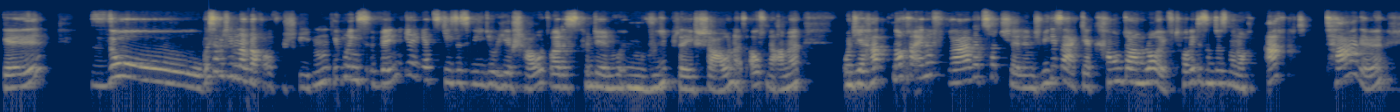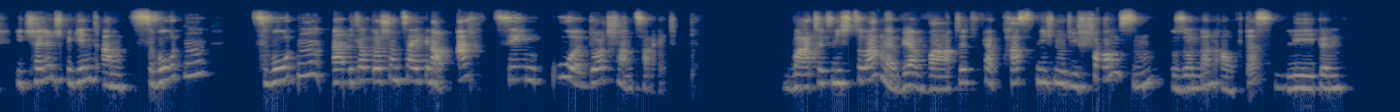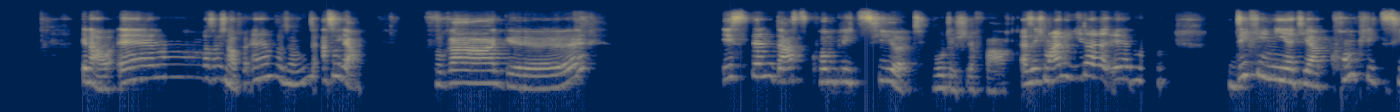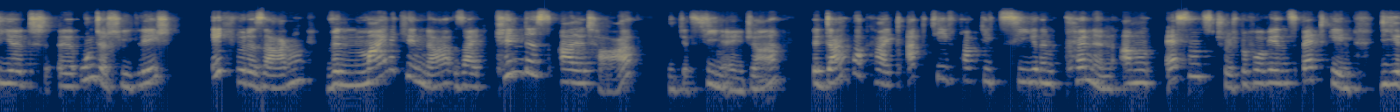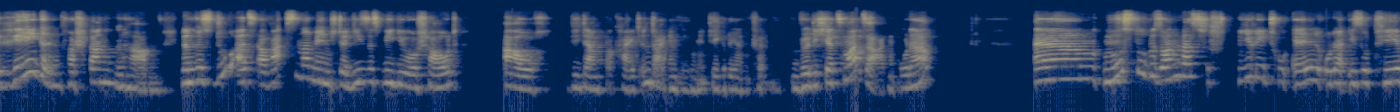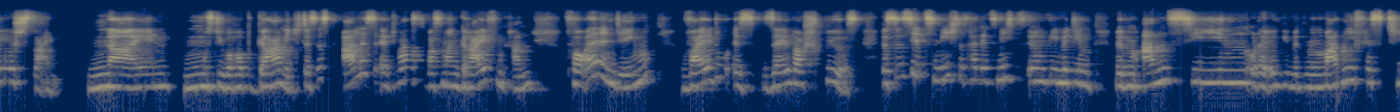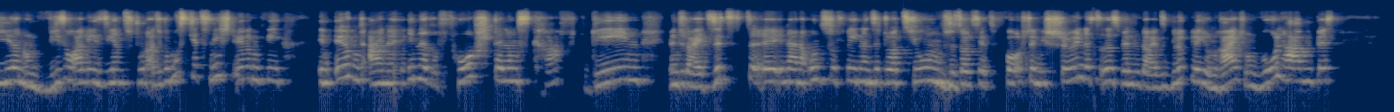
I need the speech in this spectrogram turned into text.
Gell? So, was habe ich immer noch aufgeschrieben? Übrigens, wenn ihr jetzt dieses Video hier schaut, weil das könnt ihr ja nur im Replay schauen als Aufnahme, und ihr habt noch eine Frage zur Challenge. Wie gesagt, der Countdown läuft. Heute sind es nur noch acht Tage. Die Challenge beginnt am 2. 2. Äh, ich glaube Deutschlandzeit, genau, 18 Uhr Deutschlandzeit. wartet nicht zu lange. Wer wartet, verpasst nicht nur die Chancen, sondern auch das Leben. Genau. Ähm, was habe ich noch? Ähm, achso, ja. Frage. Ist denn das kompliziert, wurde ich gefragt. Also ich meine, jeder ähm, definiert ja kompliziert äh, unterschiedlich. Ich würde sagen, wenn meine Kinder seit Kindesalter, sind jetzt Teenager, Dankbarkeit aktiv praktizieren können am Essenstisch, bevor wir ins Bett gehen, die Regeln verstanden haben, dann wirst du als erwachsener Mensch, der dieses Video schaut, auch die Dankbarkeit in dein Leben integrieren können. Würde ich jetzt mal sagen, oder? Ähm, musst du besonders spirituell oder esoterisch sein? Nein, musst du überhaupt gar nicht. Das ist alles etwas, was man greifen kann. Vor allen Dingen, weil du es selber spürst. Das ist jetzt nicht, das hat jetzt nichts irgendwie mit dem, mit dem Anziehen oder irgendwie mit dem Manifestieren und Visualisieren zu tun. Also du musst jetzt nicht irgendwie in irgendeine innere Vorstellungskraft gehen, wenn du da jetzt sitzt äh, in einer unzufriedenen Situation, du sollst dir jetzt vorstellen, wie schön es ist, wenn du da jetzt glücklich und reich und wohlhabend bist,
